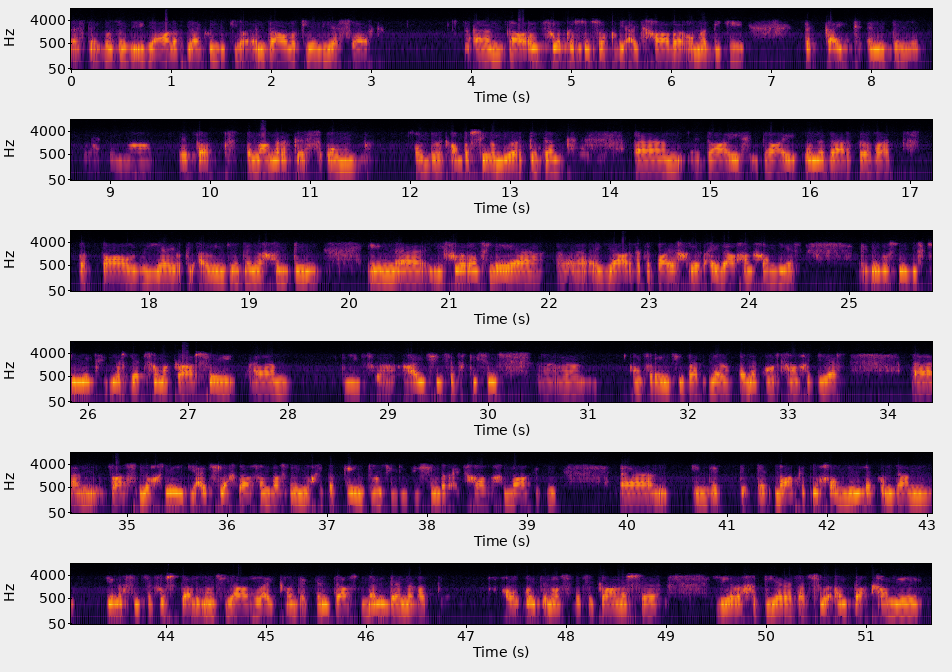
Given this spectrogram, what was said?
is dit mos nou die ideale plek om bietjie in te haal op jou leeswerk. Ehm um, daarom fokus ons ook op die uitgawe om 'n bietjie te kyk in die breë strekke na dit wat belangrik is om om blik amper sê om oor te dink. Ehm um, daai daai onderwerpe wat bepaal hoe jy op die ou en jy dinge gaan doen en uh hier voor ons lê 'n uh, 'n jaar wat 'n baie groot uitdaging gaan wees. Ek dink ons moet miskien net eers dit vir mekaar sê, ehm um, die ANC se verkiesings ehm uh, konferensie wat nou binnekort gaan gebeur, ehm um, was nog nie die uitslag daarvan was nou nog nie bekend ons hierdie Desember uitgawe gemaak het nie. Ehm um, en dit dit maak dit nogal moeilik om dan enigsins te voorspel hoe ons jaar lyk want ek dink daar's min dinge wat al ooit in ons Suid-Afrikaners se uh, lewe gebeur het wat so impak gaan hê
